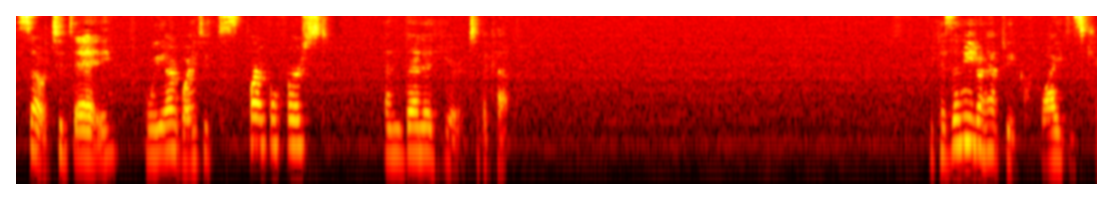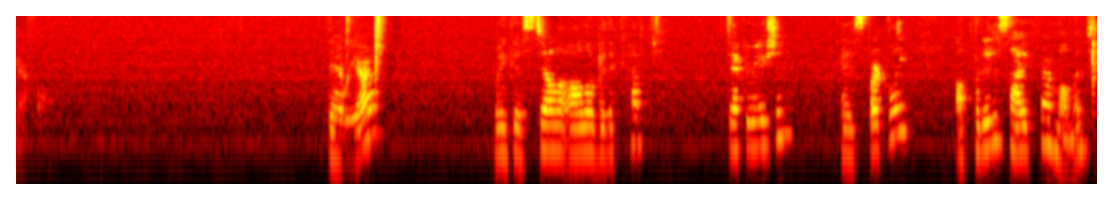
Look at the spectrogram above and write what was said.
So today we are going to sparkle first and then adhere to the cup. Because then you don't have to be quite as careful. There we are. Wink of Stella all over the cup decoration, kind of sparkly. I'll put it aside for a moment.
